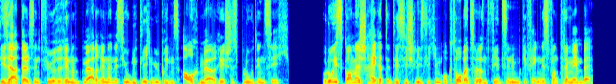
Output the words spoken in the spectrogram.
Diese hatte als Entführerin und Mörderin eines Jugendlichen übrigens auch mörderisches Blut in sich. Ruiz Gomes heiratete sie schließlich im Oktober 2014 im Gefängnis von Tremembe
